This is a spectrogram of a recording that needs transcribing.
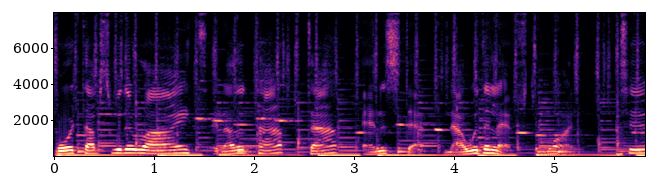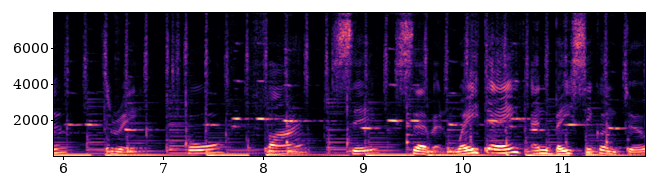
Four taps with the right, another tap, tap, and a step. Now with the left. One, two, three, four, five, six, seven. Wait eight and basic on two.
